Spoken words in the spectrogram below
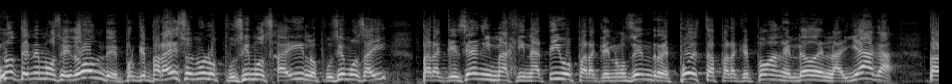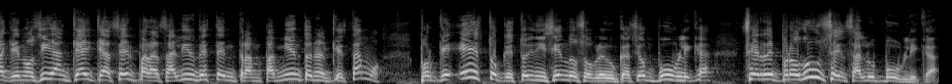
No tenemos de dónde, porque para eso no los pusimos ahí, los pusimos ahí para que sean imaginativos, para que nos den respuestas, para que pongan el dedo en la llaga, para que nos digan qué hay que hacer para salir de este entrampamiento en el que estamos. Porque esto que estoy diciendo sobre educación pública se reproduce en salud pública.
